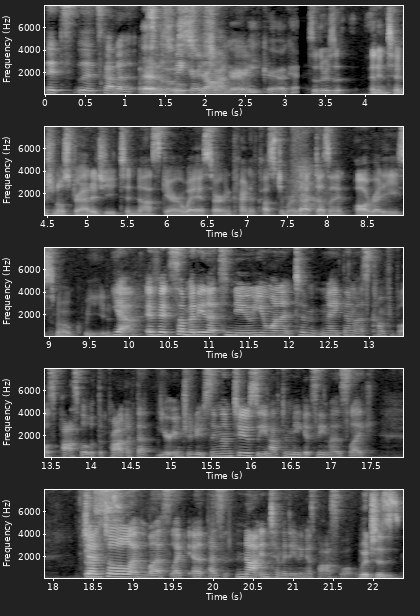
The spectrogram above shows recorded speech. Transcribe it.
It's it's got a, a So- weaker, stronger, stronger. weaker. Okay. So there's a, an intentional strategy to not scare away a certain kind of customer that doesn't already smoke weed. Yeah, if it's somebody that's new, you want it to make them as comfortable as possible with the product that you're introducing them to. So you have to make it seem as like That's- gentle and less like as not intimidating as possible. Which is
